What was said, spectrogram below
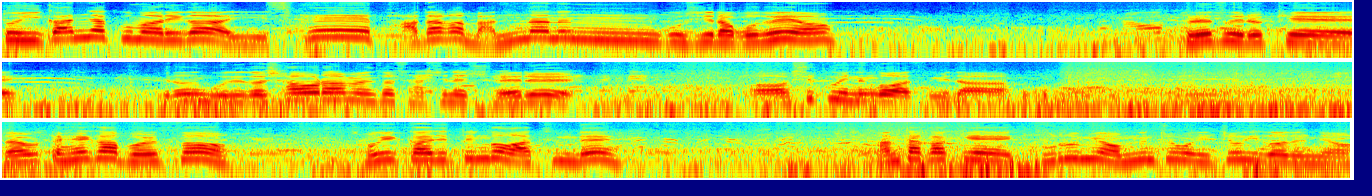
또 이 깐야꾸마리가 이 새 바다가 만나는 곳이라고도 해요. 그래서 이렇게 그런 곳에서 샤워를 하면서 자신의 죄를 어, 씻고 있는 것 같습니다. 내가 볼 때 해가 벌써 저기까지 뜬 것 같은데 안타깝게 구름이 없는 쪽은 이쪽이거든요.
